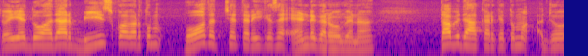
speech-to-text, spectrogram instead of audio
तो ये 2020 को अगर तुम बहुत अच्छे तरीके से एंड करोगे ना तब जा कर के तुम जो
